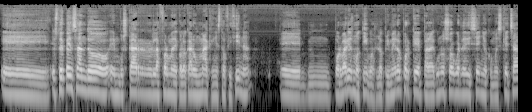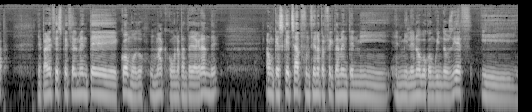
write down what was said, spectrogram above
Eh, estoy pensando en buscar la forma de colocar un Mac en esta oficina eh, por varios motivos. Lo primero porque para algunos software de diseño como SketchUp me parece especialmente cómodo un Mac con una pantalla grande. Aunque SketchUp funciona perfectamente en mi, en mi Lenovo con Windows 10 y,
